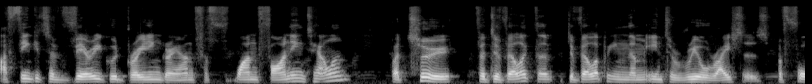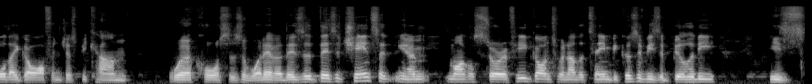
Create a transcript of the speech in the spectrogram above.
I think it's a very good breeding ground for one finding talent, but two for develop them, developing them into real races before they go off and just become workhorses or whatever. There's a there's a chance that you know Michael Storer, if he'd gone to another team because of his ability, his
